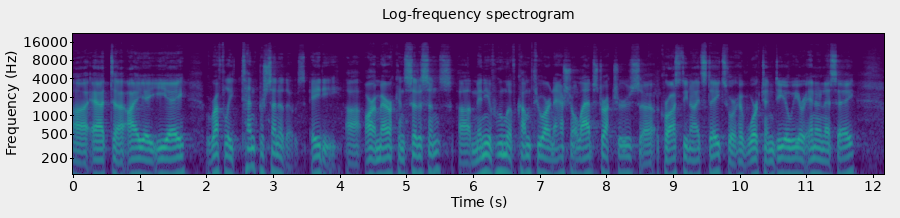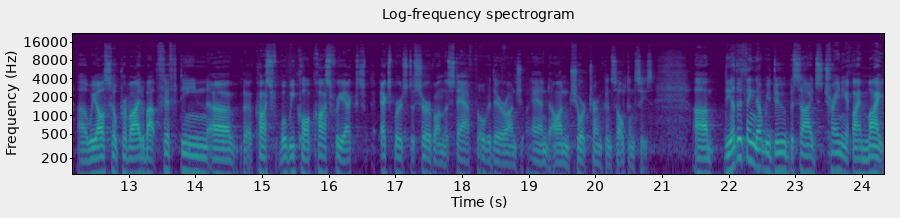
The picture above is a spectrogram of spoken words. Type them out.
uh, at uh, IAEA. Roughly 10% of those, 80, uh, are American citizens, uh, many of whom have come through our national lab structures uh, across the United States or have worked in DOE or NNSA. Uh, We also provide about 15 uh, uh, cost, what we call cost-free ex- experts to serve on the staff over there on, and on short-term consultancies. Um, The other thing that we do besides training, if I might,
